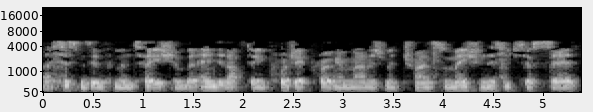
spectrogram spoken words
uh, systems implementation, but ended up doing project program management transformation, as you just said,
